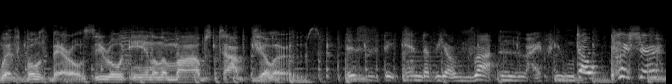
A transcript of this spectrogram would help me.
With both barrels zeroed in on the mob's top killers. This is the end of your rotten life, you dope pusher.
